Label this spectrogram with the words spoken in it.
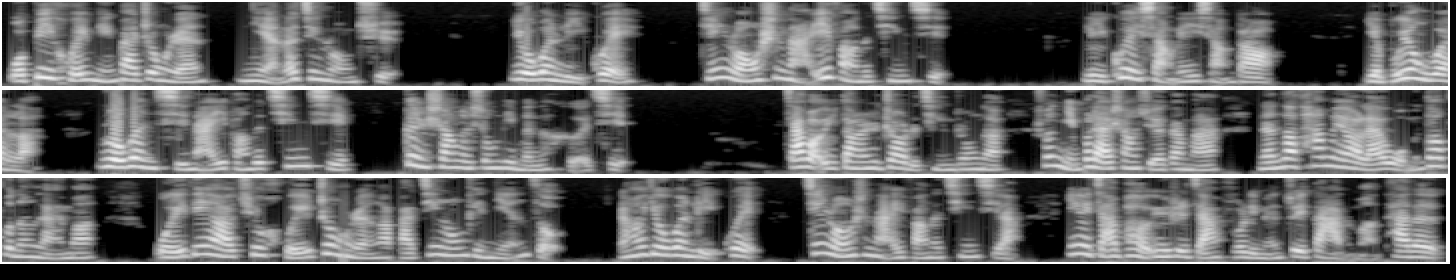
我必回明白众人，撵了金荣去。又问李贵：“金荣是哪一房的亲戚？”李贵想了一想，道：“也不用问了。若问起哪一房的亲戚，更伤了兄弟们的和气。”贾宝玉当然是照着秦钟的，说：“你不来上学干嘛？难道他们要来，我们倒不能来吗？我一定要去回众人啊，把金荣给撵走。”然后又问李贵：“金荣是哪一房的亲戚啊？”因为贾宝玉是贾府里面最大的嘛，他的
